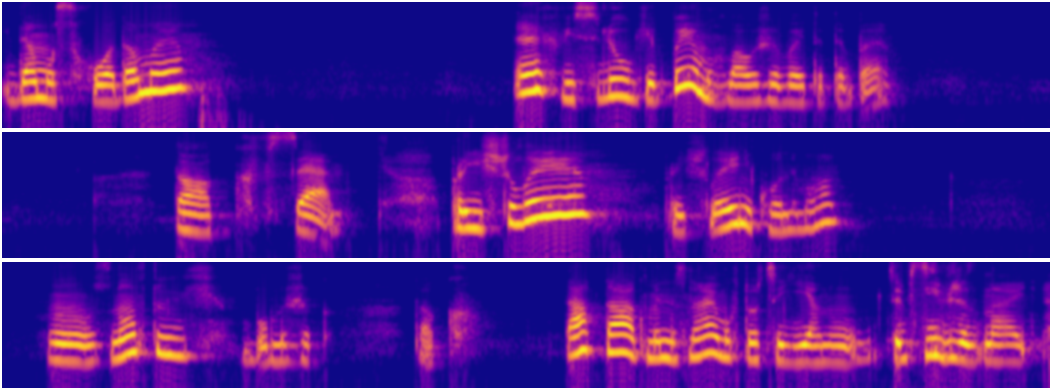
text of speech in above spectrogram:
йдемо сходами. Ех, віслюк, якби я могла оживити тебе. Так, все. Прийшли. Прийшли, нікого нема. Знов той бомжик. Так. Так, так, ми не знаємо, хто це є. Ну, це всі вже знають.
